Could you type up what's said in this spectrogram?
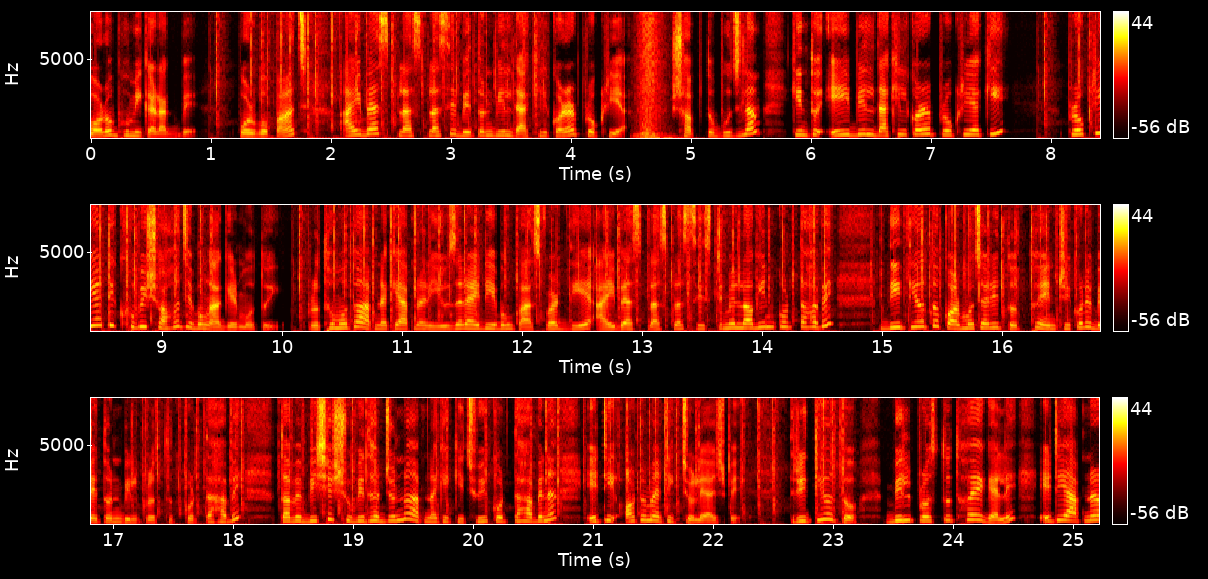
বড় ভূমিকা রাখবে। পর্ব পাঁচ, আইব্যাস প্লাস প্লাসে বেতন বিল দাখিল করার প্রক্রিয়া। সব তো বুঝলাম, কিন্তু এই বিল দাখিল করার প্রক্রিয়া কি? প্রক্রিয়াটি খুবই সহজ এবং আগের মতোই। প্রথমত আপনাকে আপনার ইউজার আইডি এবং পাসওয়ার্ড দিয়ে আইব্যাস প্লাস প্লাস সিস্টেমে লগ করতে হবে। দ্বিতীয়ত কর্মচারীর তথ্য এন্ট্রি করে বেতন বিল প্রস্তুত করতে হবে। তবে বিশেষ সুবিধার জন্য আপনাকে কিছুই করতে হবে না, এটি অটোমেটিক চলে আসবে। তৃতীয়ত বিল প্রস্তুত হয়ে গেলে এটি আপনার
